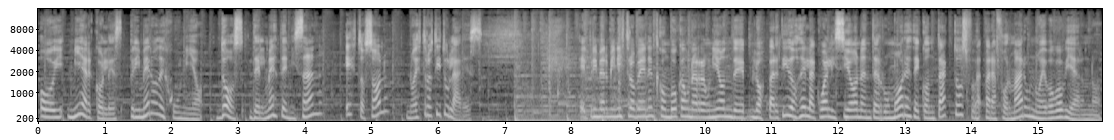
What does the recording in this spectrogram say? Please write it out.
Hoy, miércoles primero de junio, 2 del mes de Nisan, estos son nuestros titulares. El primer ministro Bennett convoca una reunión de los partidos de la coalición ante rumores de contactos para formar un nuevo gobierno.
